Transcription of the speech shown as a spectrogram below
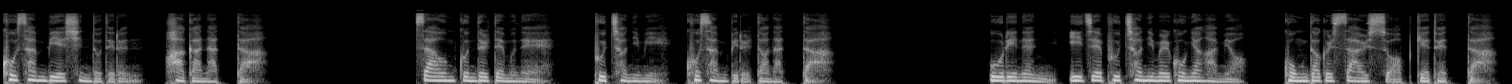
코삼비의 신도들은 화가 났다. 싸움꾼들 때문에 부처님이 코삼비를 떠났다. 우리는 이제 부처님을 공양하며 공덕을 쌓을 수 없게 됐다.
